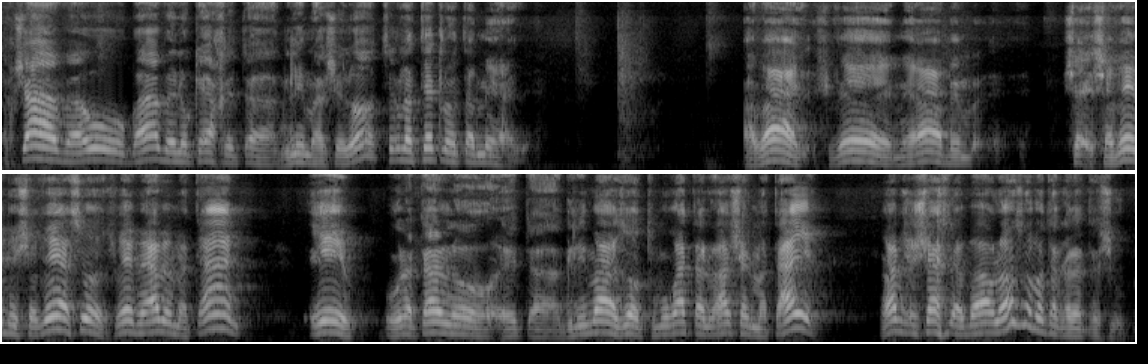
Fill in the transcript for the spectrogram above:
עכשיו ההוא בא ולוקח את הגלימה שלו, צריך לתת לו את המאה הזה. אבל שווה מאה, שווה בשווה אסור, שווה מאה במתן, אם הוא נתן לו את הגלימה הזאת תמורת הלוואה של 200, רב ששת אמר לא עשו בו תקנת השוק.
